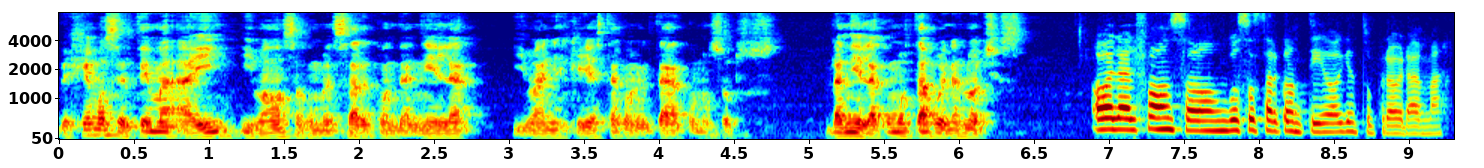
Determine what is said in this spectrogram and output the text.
Dejemos el tema ahí y vamos a conversar con Daniela Ibáñez, que ya está conectada con nosotros. Daniela, ¿cómo estás? Buenas noches. Hola, Alfonso. Un gusto estar contigo aquí en tu programa.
